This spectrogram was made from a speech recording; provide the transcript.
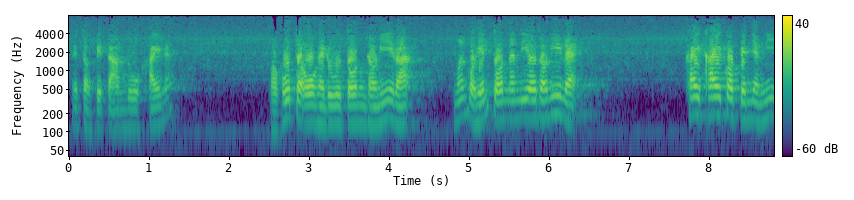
ไม่ต้องไปตามดูใครนะพระพุทธองค์ให้ดูตนเท่านี้ละมันก็เห็นตนนั้นเดียวเท่านี้แหละ ใครๆก็เป็นอย่างนี้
